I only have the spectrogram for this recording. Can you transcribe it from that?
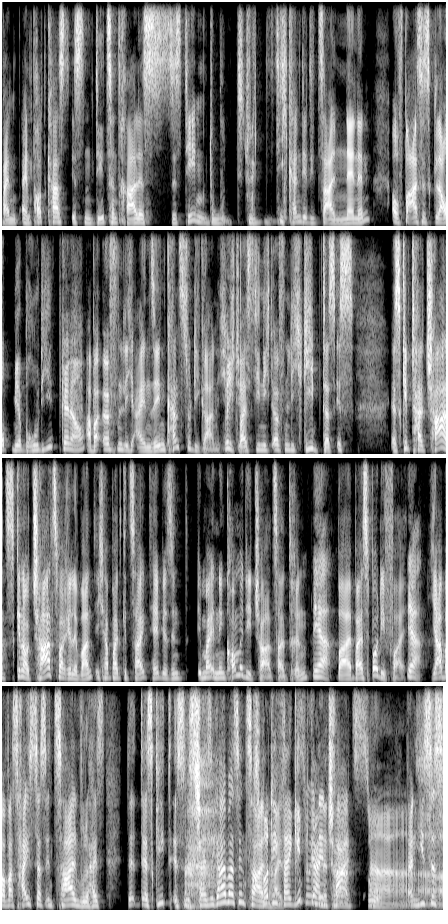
ein Podcast ist ein dezentrales System. Du, ich kann dir die Zahlen nennen. Auf Basis, glaub mir, Brudi. Genau. Aber öffentlich einsehen kannst du die gar nicht. Richtig. Weil es die nicht öffentlich gibt. Das ist, es gibt halt Charts. Genau, Charts war relevant. Ich habe halt gezeigt, hey, wir sind immer in den Comedy-Charts halt drin. Ja. Bei, bei Spotify. Ja. Ja, aber was heißt das in Zahlen, wo du heißt, das geht, es ist scheißegal, was in Zahlen Spotify heißt. gibt keine Charts. So. Ah. Dann hieß es,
